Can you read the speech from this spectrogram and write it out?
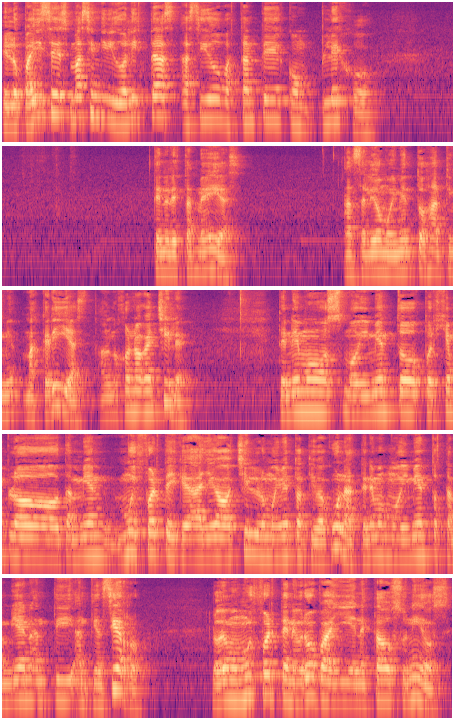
En los países más individualistas ha sido bastante complejo tener estas medidas. Han salido movimientos anti-mascarillas, a lo mejor no acá en Chile. Tenemos movimientos, por ejemplo, también muy fuertes y que ha llegado a Chile los movimientos antivacunas. Tenemos movimientos también anti-encierro lo vemos muy fuerte en Europa y en Estados Unidos.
